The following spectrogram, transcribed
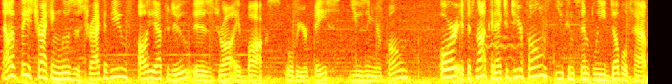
Now if face tracking loses track of you, all you have to do is draw a box over your face using your phone, or if it's not connected to your phone, you can simply double tap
